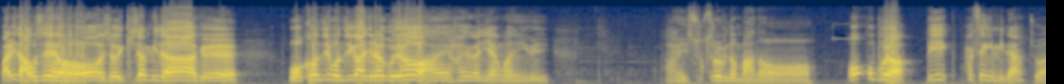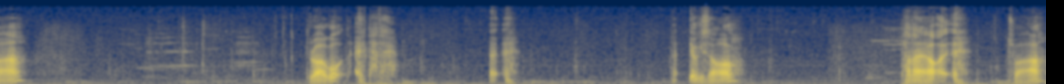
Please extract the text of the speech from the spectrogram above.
빨리 나오세요. 저기 기자입니다. 그 워컨지 뭔지가 아니라고요. 아이, 하여간 이 양반이 이거 아이, 쑥스러움이 너무 많어. 어, 어 뭐야? 삑 학생입니다. 좋아. 들어가고 에, 닫아요. 에, 에. 여기서 닫아요. 에, 좋아.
